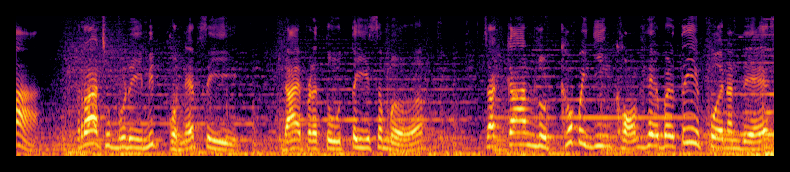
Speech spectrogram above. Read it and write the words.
55 ราชบุรีมิตรผล FC ได้ประตูตีเสมอ จากการหลุดเข้าไปยิงของเฮเบอร์ตี้เฟอร์นันเดส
